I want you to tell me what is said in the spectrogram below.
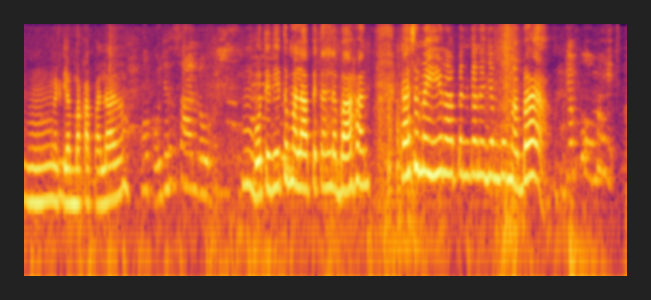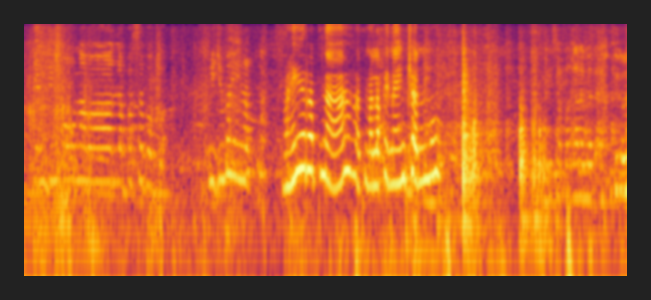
Hmm, naglaba ka pala, no? Opo, dyan sa salog. Hmm, buti dito malapit ang labahan. Kaso mahihirapan ka na dyan bumaba. Diyan po, mahi, dyan din po na labas sa baba. Medyo mahirap po. Mahirap na ah, at malaki na yung tiyan mo. Isa pa talaga tayo.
